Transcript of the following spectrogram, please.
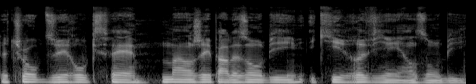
le trope du héros qui se fait manger par le zombie et qui revient en zombie.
